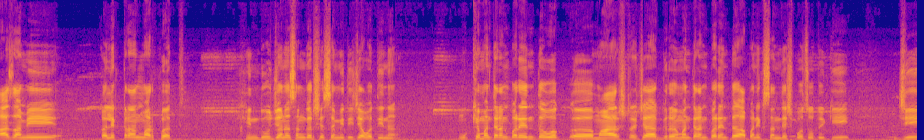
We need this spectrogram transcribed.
आज आम्ही कलेक्टरांमार्फत हिंदू जनसंघर्ष समितीच्या वतीनं मुख्यमंत्र्यांपर्यंत व महाराष्ट्राच्या गृहमंत्र्यांपर्यंत आपण एक संदेश पोचवतो की जी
